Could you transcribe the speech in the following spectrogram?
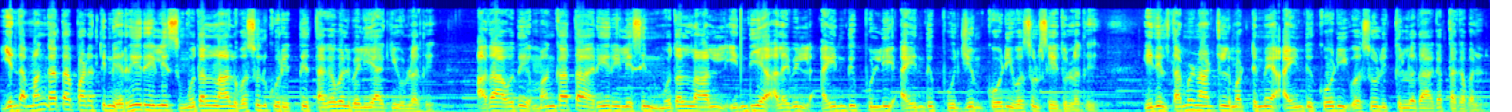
இந்த மங்காத்தா படத்தின் ரீ ரிலீஸ் முதல் நாள் வசூல் குறித்து தகவல் வெளியாகியுள்ளது. அதாவது மங்காத்தா ரீ ரிலீஸின் முதல் நாளில் இந்திய அளவில் ஐந்து புள்ளி ஐந்து பூஜ்ஜியம் கோடி வசூல் செய்துள்ளது. இதில் தமிழ்நாட்டில் மட்டுமே ஐந்து கோடி வசூலித்துள்ளதாக தகவல்.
